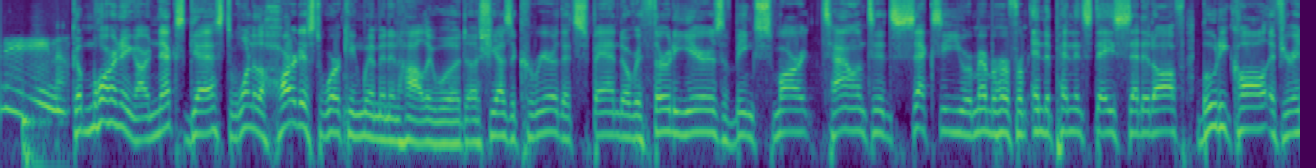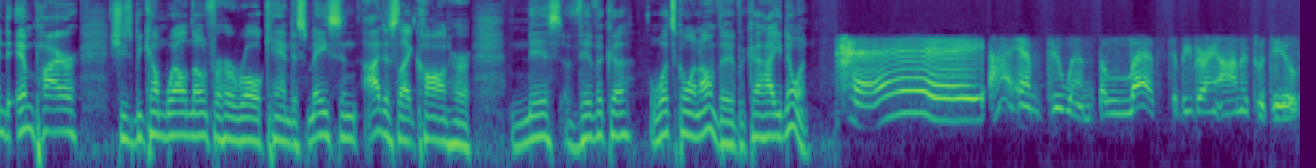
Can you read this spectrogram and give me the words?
morning. Good morning. Our next guest, one of the hardest working women in Hollywood. Uh, she has a career that spanned over 30 years of being smart, talented, sexy. You remember her from Independence Day, Set It Off, Booty Call. If you're into Empire, she's become well known for her role, Candace Mason. I just like calling her Miss Vivica. What's going on, Vivica? How you doing? Hey, am doing blessed, to be very honest with you.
